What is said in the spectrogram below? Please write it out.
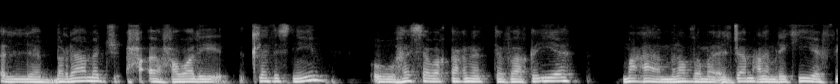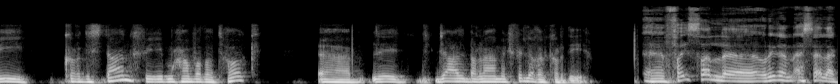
فالبرنامج حوالي ثلاث سنين وهسه وقعنا اتفاقية مع منظمة الجامعة الأمريكية في كردستان في محافظة هوك آه، لجعل البرنامج في اللغة الكردية. آه، فيصل آه، أريد أن أسألك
